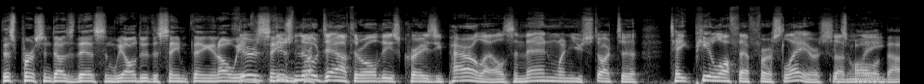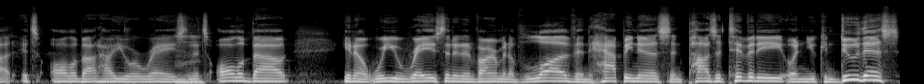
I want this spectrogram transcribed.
this person does this and we all do the same thing. And oh, we there's, have the same. There's no bro- doubt there are all these crazy parallels. And then when you start to take, peel off that first layer, suddenly. It's all about, it's all about how you were raised. Mm-hmm. And it's all about, you know, were you raised in an environment of love and happiness and positivity and you can do this?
